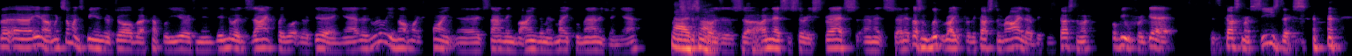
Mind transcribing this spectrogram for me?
But uh, you know, when someone's been in their job a couple of years and they, they know exactly what they're doing, yeah, there's really not much point uh, standing behind them and micromanaging. Yeah, no, it's just not. causes uh, unnecessary stress, and it's and it doesn't look right for the customer either because the customer, what people forget is the customer sees this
